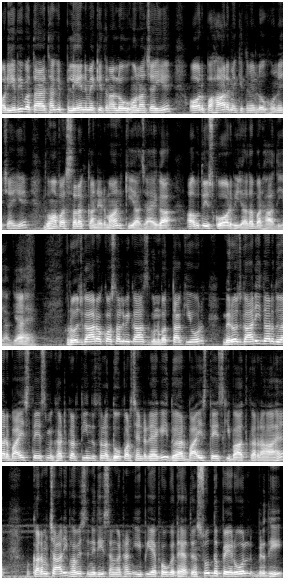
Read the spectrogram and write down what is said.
और ये भी बताया था कि प्लेन में कितना लोग होना चाहिए और पहाड़ में कितने लोग होने चाहिए तो वहाँ पर सड़क का निर्माण किया जाएगा। अब तो इसको और भी ज़्यादा बढ़ा दिया गया है। रोज़गार और कौशल विकास, गुणवत्ता की ओर। बेरोजगारी दर दो हज़ार बाईस तेईस में घटकर तीन दशमलव दो परसेंट रह गई। दो हज़ार बाईस तेईस की बात कर रहा है, कर्मचारी भविष्य निधि संगठन ईपीएफओ के तहत शुद्ध पेरोल वृद्धि।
